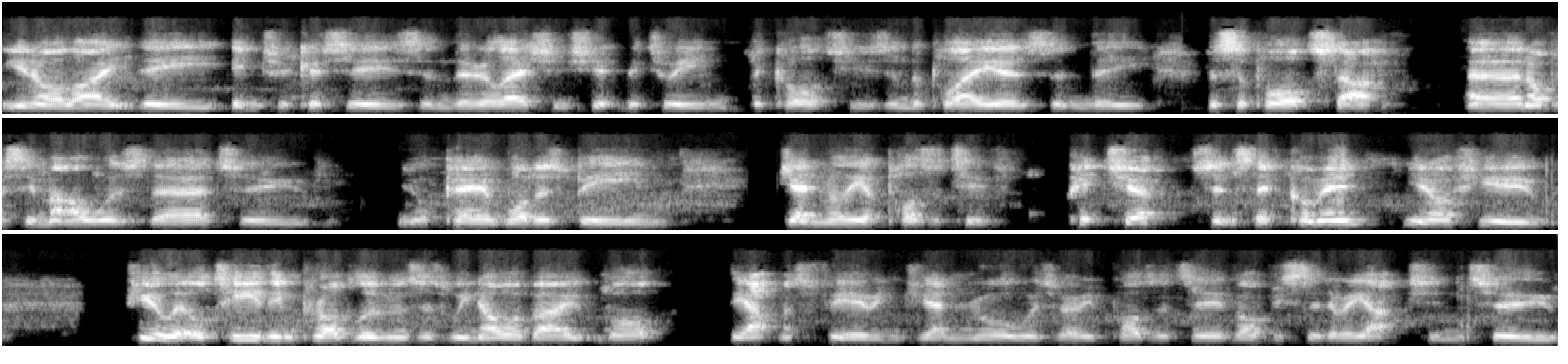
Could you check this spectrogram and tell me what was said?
You know, like the intricacies and the relationship between the coaches and the players and the the support staff. Uh, and obviously, Mal was there to you know paint what has been generally a positive picture since they've come in. You know, a few few little teething problems as we know about, but the atmosphere in general was very positive. Obviously, the reaction to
